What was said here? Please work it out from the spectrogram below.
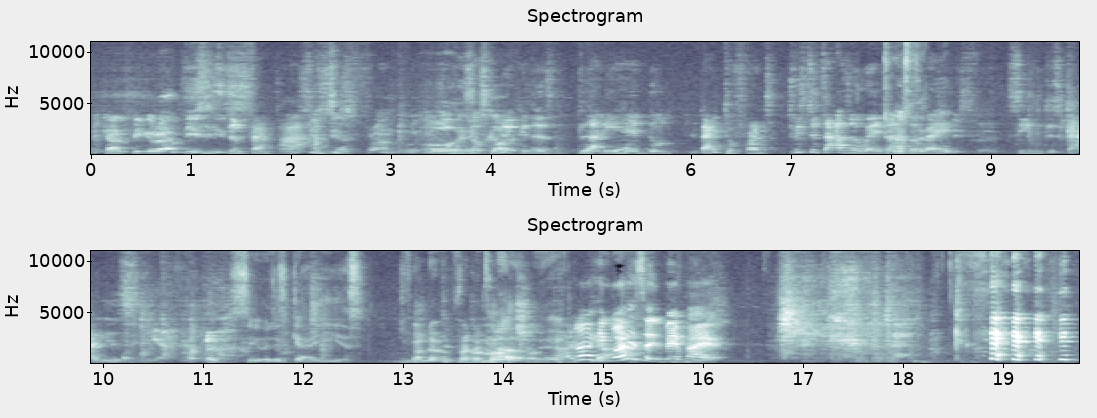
I can't figure out this. This is the vampire this hunter. his front or his Oh, who's this guy? Look at this bloody head, all back to front, twisted the other way, the Twisted. other way. This way. See who this guy is. Yeah. See who this guy is. From the from the Typical club. Yeah. Oh, he was a vampire.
